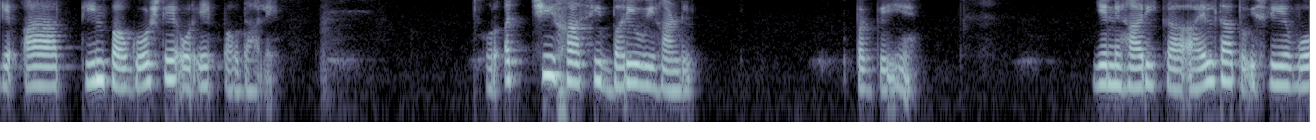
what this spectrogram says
ये आ, तीन पाव गोश्त है और एक पाव दाल है। और अच्छी खासी भरी हुई हांडी। पक गई है। ये निहारी का आयल था तो इसलिए वो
